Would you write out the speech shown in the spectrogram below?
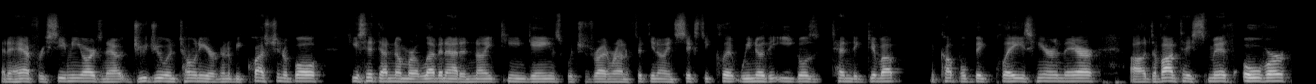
and a half receiving yards. Now, Juju and Toney are going to be questionable. He's hit that number 11 out of 19 games, which is right around a 59 60 clip. We know the Eagles tend to give up a couple big plays here and there. Uh, DeVonta Smith over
